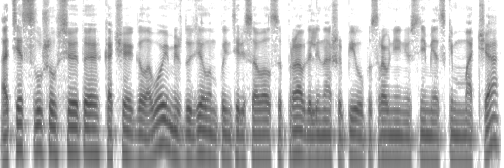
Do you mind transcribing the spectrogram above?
Отец слушал все это, качая головой, между делом поинтересовался, правда ли наше пиво по сравнению с немецким «моча»,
